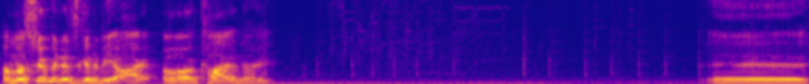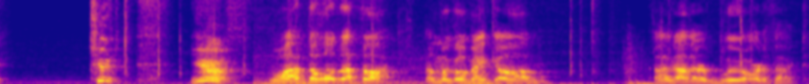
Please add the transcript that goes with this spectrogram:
I'm assuming it's going to be uh, kyanite. Uh, two. Yes! We'll have to hold that thought. I'm to go make um another blue artifact.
